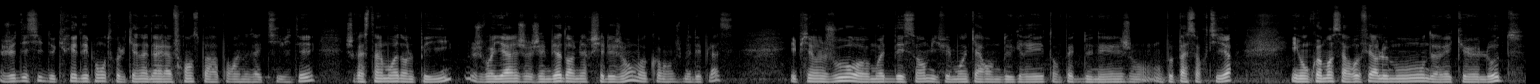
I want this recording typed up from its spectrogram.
Je décide de créer des ponts entre le Canada et la France par rapport à nos activités. Je reste un mois dans le pays. Je voyage, j'aime bien dormir chez les gens, moi, quand je me déplace. Et puis un jour, au mois de décembre, il fait moins 40 degrés, tempête de neige, on ne peut pas sortir. Et on commence à refaire le monde avec euh, l'hôte.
